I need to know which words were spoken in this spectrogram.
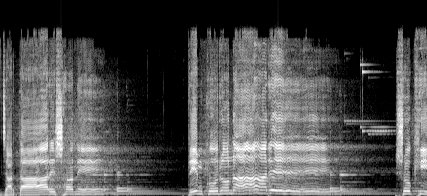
যার তার সনে প্রেম করো না রে। সখী।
